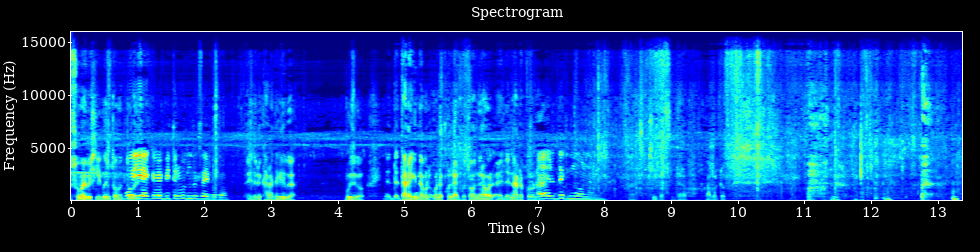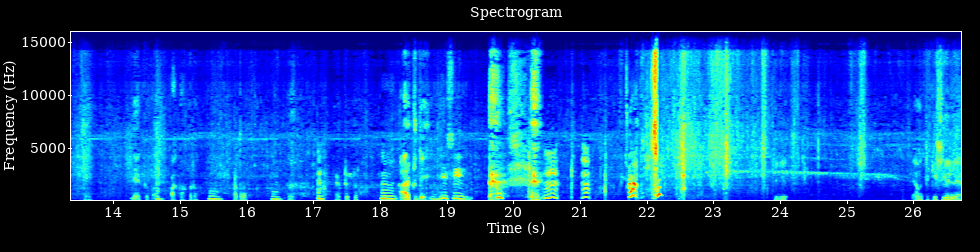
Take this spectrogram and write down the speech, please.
সময় বেশি লিখবেন তখন একেবারে ভিতরে পর্যন্ত যাইবো এই জন্য খারাপ থেকে দিবা? বুঝো? দাঁড়া কিন্তু আমার অনেকক্ষণ লাগবে তখন আবার নাটক করো না। দেখব না। আচ্ছা, ঠিক আছে দাঁড়াও এই, একটু পা- পাক পাক করো করো হ্যাঁ, একটু একটু। আর একটু দেখি এমন তো কিছু না।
